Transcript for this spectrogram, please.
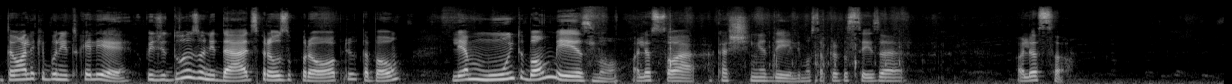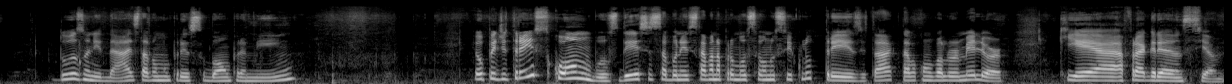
Então, olha que bonito que ele é. Eu pedi duas unidades para uso próprio, tá bom? Ele é muito bom mesmo. Olha só a, a caixinha dele. Vou mostrar para vocês a... Olha só. Duas unidades, estavam num preço bom para mim. Eu pedi três combos desses sabonetes que estavam na promoção no ciclo 13, tá? Que tava com um valor melhor. Que é a fragrância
